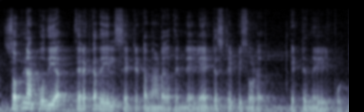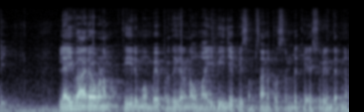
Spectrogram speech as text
സ്വപ്ന പുതിയ തിരക്കഥയിൽ സെറ്റിട്ട നാടകത്തിന്റെ ലേറ്റസ്റ്റ് എപ്പിസോഡ് എട്ട് നിലയിൽ പൊട്ടി. ലൈവ് ആരോപണം തീരും മുമ്പേ പ്രതികരണവുമായി ബി ജെ പി സംസ്ഥാന പ്രസിഡന്റ് കെ സുരേന്ദ്രനും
